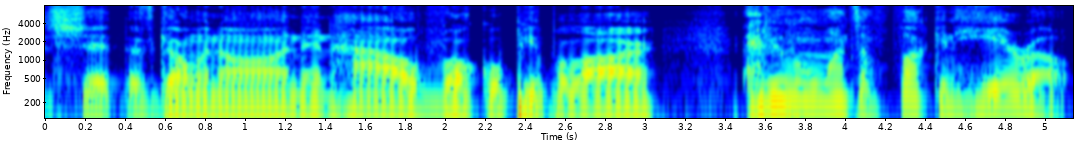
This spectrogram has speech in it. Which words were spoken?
shit that's going on and how vocal people are. Everyone wants a fucking hero.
